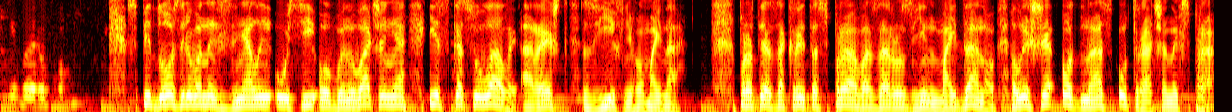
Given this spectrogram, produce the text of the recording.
її вироком. З підозрюваних зняли усі обвинувачення і скасували арешт з їхнього майна. Проте закрита справа за розгін майдану лише одна з утрачених справ.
